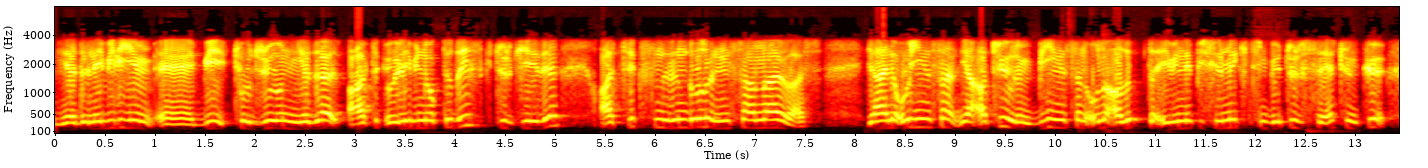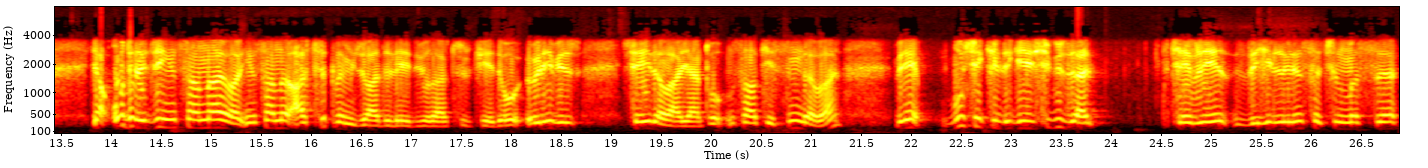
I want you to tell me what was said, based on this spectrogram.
ya da ne bileyim e, bir çocuğun ya da artık öyle bir noktadayız ki Türkiye'de açlık sınırında olan insanlar var. Yani o insan ya atıyorum bir insan onu alıp da evine pişirmek için götürse çünkü ya o derece insanlar var. İnsanlar açlıkla mücadele ediyorlar Türkiye'de. O öyle bir şey de var yani toplumsal kesim de var. Ve bu şekilde gelişi güzel çevreye zehirlerin saçılması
